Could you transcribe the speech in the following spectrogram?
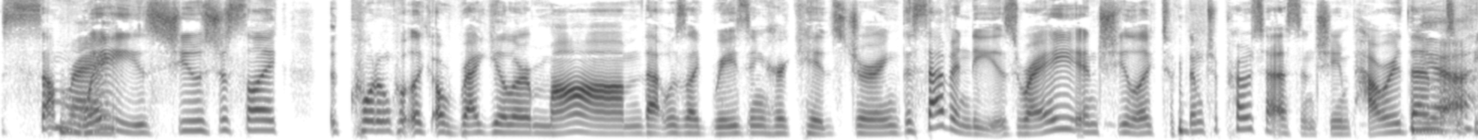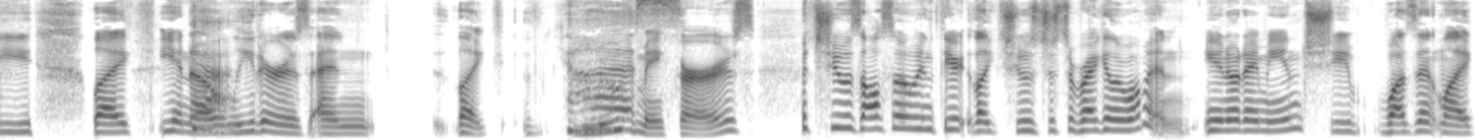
some Right. ways she was just like, quote unquote, like a regular mom that was like raising her kids during the 70s, right? And she like took them to protest and she empowered them Yeah. to be like, you know, Yeah. leaders and like move makers. But she was also in theory, like she was just a regular woman. You know what I mean? She wasn't like,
